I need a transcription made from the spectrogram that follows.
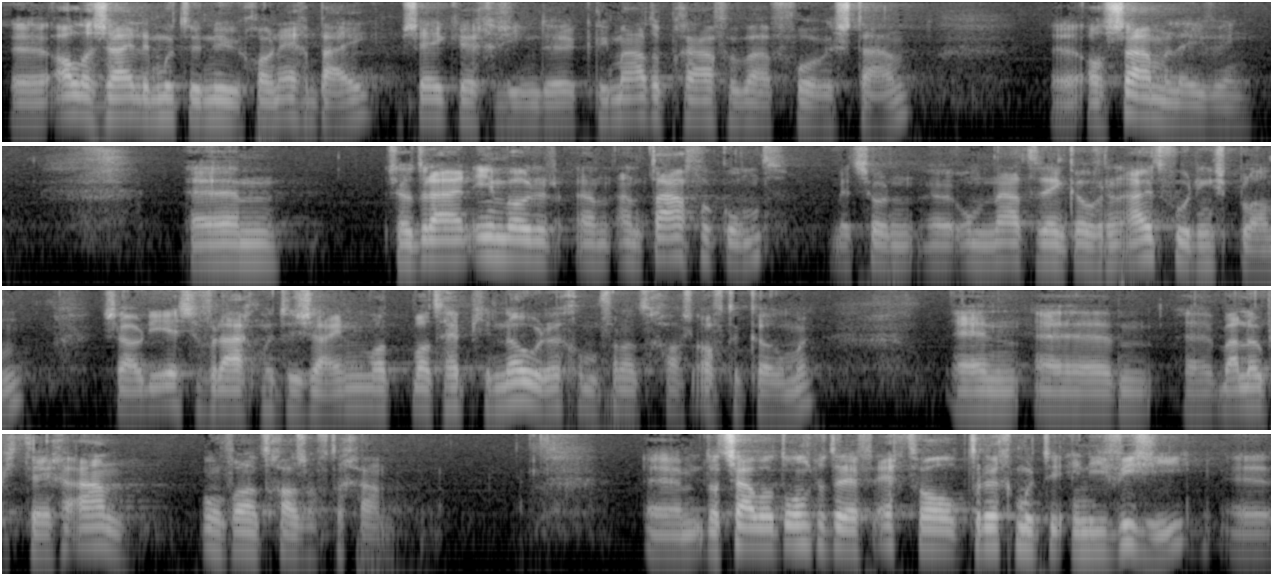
Eh, alle zeilen moeten nu gewoon echt bij, zeker gezien de klimaatopgave waarvoor we staan eh, als samenleving. Ehm, zodra een inwoner aan, aan tafel komt met zo'n, om na te denken over een uitvoeringsplan, zou die eerste vraag moeten zijn: wat, wat heb je nodig om van het gas af te komen? En ehm, eh, waar loop je tegenaan om van het gas af te gaan? Ehm, dat zou wat ons betreft echt wel terug moeten in die visie. Eh, eh,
